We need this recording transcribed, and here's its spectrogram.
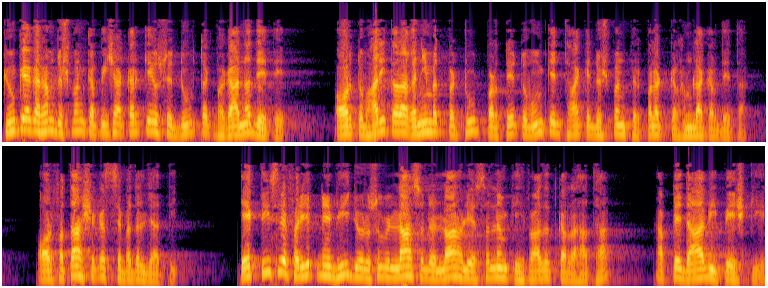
کیونکہ اگر ہم دشمن کا پیچھا کر کے اسے دور تک بھگا نہ دیتے اور تمہاری طرح غنیمت پر ٹوٹ پڑتے تو ممکن تھا کہ دشمن پھر پلٹ کر حملہ کر دیتا اور فتح شکست سے بدل جاتی۔ ایک تیسرے فریق نے بھی جو رسول اللہ صلی اللہ علیہ وسلم کی حفاظت کر رہا تھا، اپنے دعوی پیش کیے۔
